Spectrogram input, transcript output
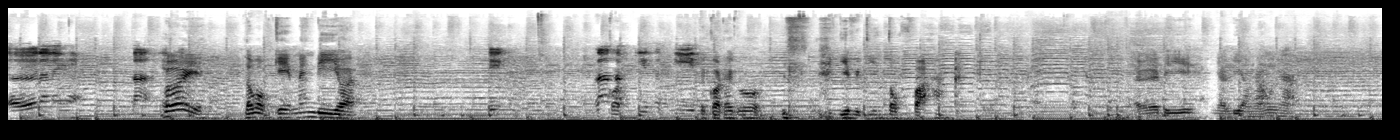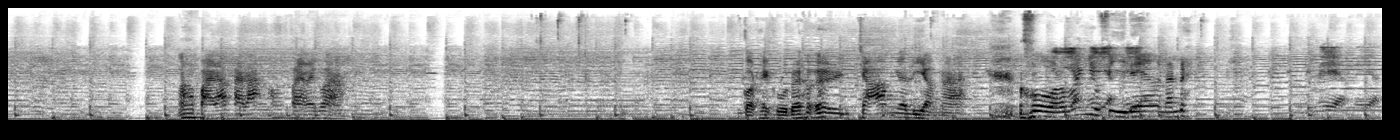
เออนั่นแหละนั่นเฮ้ย ระบบเกมแม่งดีว่ะ จริงน่าสกีสกีไปกดให้กูยิบไปกินตกปลาเออดี อย่าเลี้ยงนะมึงอะเอาไปละไปละเอาไปอะไรกว่า กดให้กูด้วยเอ้ยจ้ามอย่าเลี้ยงนะโอ้โหแล้วแม่งอยู่ปีแดงวันนั้นด้วยไม่อยากไม่อยาก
